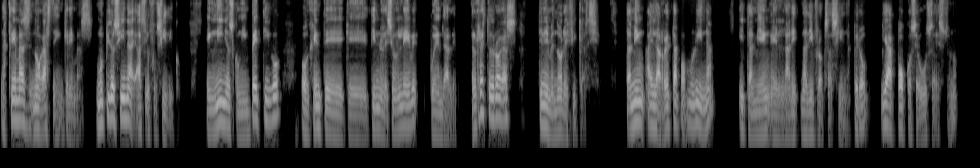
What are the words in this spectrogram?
Las cremas no gasten en cremas. Mupirocina, ácido fusídico. En niños con impétigo o en gente que tiene una lesión leve, pueden darle. El resto de drogas tiene menor eficacia. También hay la retapomulina y también el nadifloxacina, pero ya poco se usa esto, ¿no?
